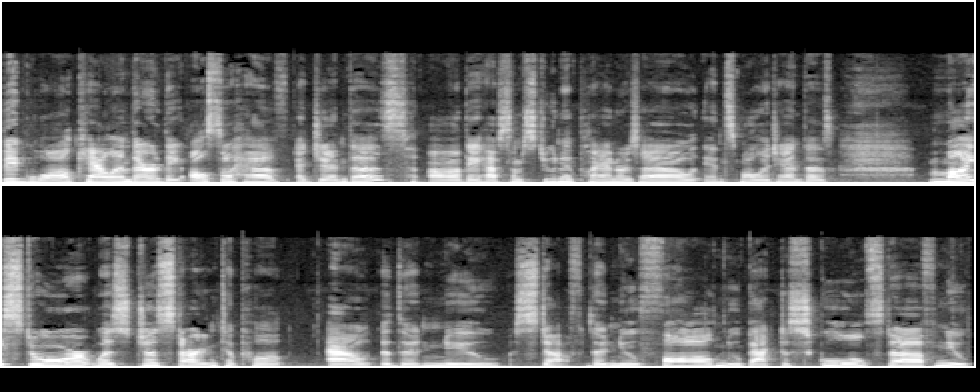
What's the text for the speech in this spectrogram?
big wall calendar. They also have agendas. Uh, they have some student planners out and small agendas. My store was just starting to put out the new stuff, the new fall, new back to school stuff, new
